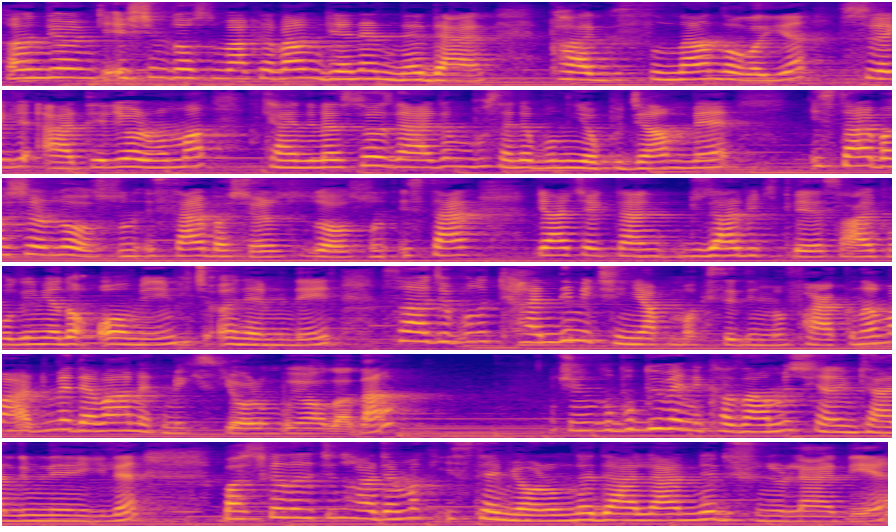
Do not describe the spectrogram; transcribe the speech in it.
hani diyorum ki eşim dostum akrabam gene ne der kaygısından dolayı sürekli erteliyorum ama kendime söz verdim bu sene bunu yapacağım ve ister başarılı olsun, ister başarısız olsun, ister gerçekten güzel bir kitleye sahip olayım ya da olmayayım hiç önemli değil. Sadece bunu kendim için yapmak istediğimin farkına vardım ve devam etmek istiyorum bu yola da. Çünkü bu güveni kazanmışken kendimle ilgili başkaları için harcamak istemiyorum. Ne derler, ne düşünürler diye.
